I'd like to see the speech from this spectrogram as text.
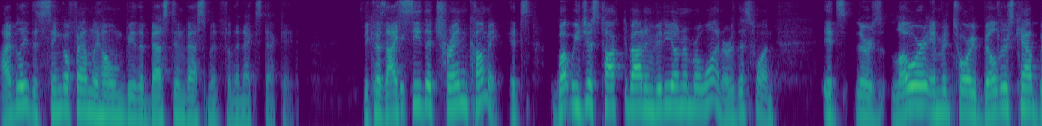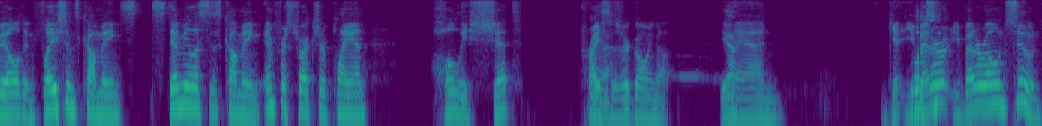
I believe the single family home will be the best investment for the next decade because I see the trend coming. It's what we just talked about in video number one or this one. It's there's lower inventory, builders can't build, inflation's coming, s- stimulus is coming, infrastructure plan. Holy shit, prices are going up. Yeah. And get you Well, better you better own soon.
